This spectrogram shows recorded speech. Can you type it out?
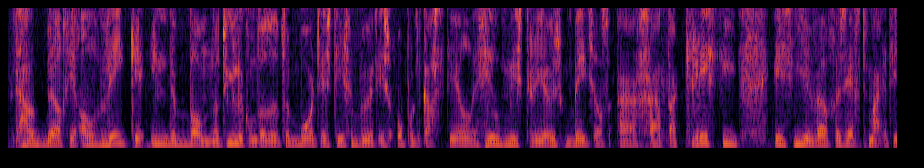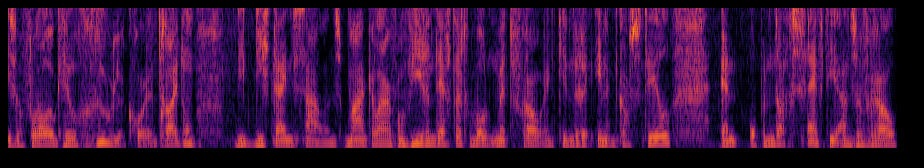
Het houdt België al weken in de ban. Natuurlijk omdat het een moord is die gebeurd is op een kasteel. Heel mysterieus, een beetje als Agatha Christie is hier wel gezegd. Maar het is vooral ook heel gruwelijk. Hoor. Het draait om die, die Stijn Salens, makelaar van 34... woont met vrouw en kinderen in een kasteel. En op een dag schrijft hij aan zijn vrouw...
